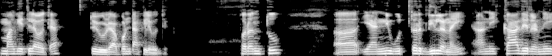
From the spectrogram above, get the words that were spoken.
मागितल्या होत्या तो व्हिडिओ आपण टाकले होते. परंतु यांनी उत्तर दिलं नाही आणि का दिलं नाही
